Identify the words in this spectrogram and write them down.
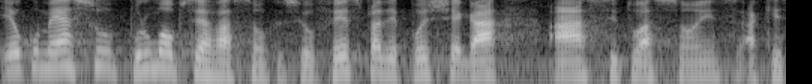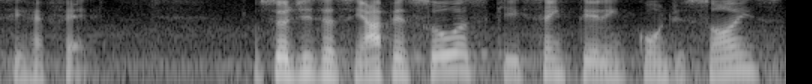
Eu começo por uma observação que o senhor fez para depois chegar às situações a que se refere. O Senhor diz assim: há pessoas que, sem terem condições,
